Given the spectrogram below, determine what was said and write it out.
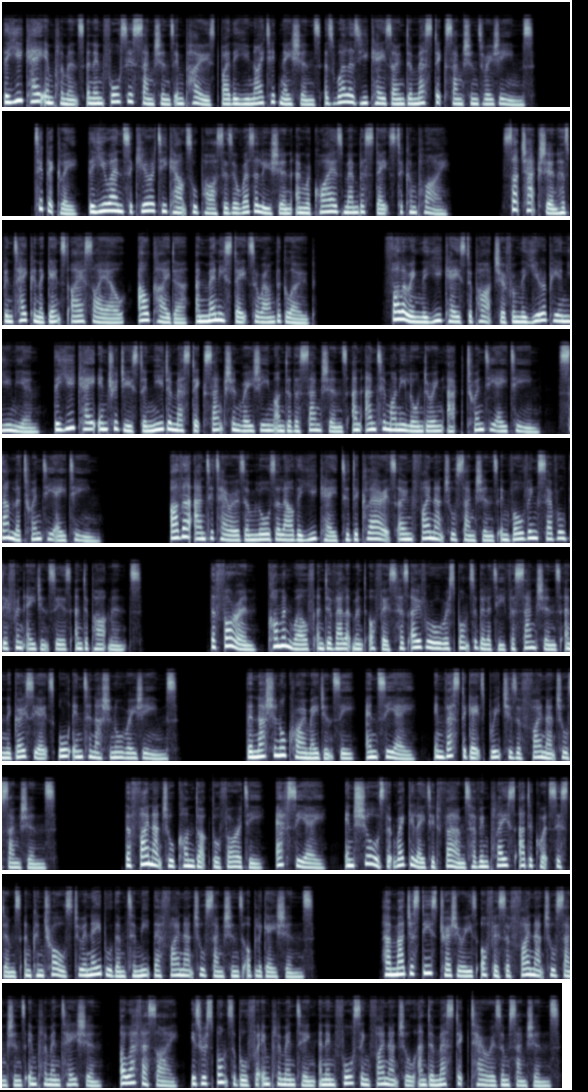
The UK implements and enforces sanctions imposed by the United Nations as well as UK's own domestic sanctions regimes. Typically, the UN Security Council passes a resolution and requires member states to comply. Such action has been taken against ISIL, Al Qaeda, and many states around the globe. Following the UK's departure from the European Union, the UK introduced a new domestic sanction regime under the Sanctions and Anti-Money Laundering Act 2018, SAMLA 2018. Other anti-terrorism laws allow the UK to declare its own financial sanctions involving several different agencies and departments. The Foreign, Commonwealth and Development Office has overall responsibility for sanctions and negotiates all international regimes. The National Crime Agency, NCA, investigates breaches of financial sanctions. The Financial Conduct Authority, FCA, ensures that regulated firms have in place adequate systems and controls to enable them to meet their financial sanctions obligations. Her Majesty's Treasury's Office of Financial Sanctions Implementation, OFSI, is responsible for implementing and enforcing financial and domestic terrorism sanctions.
